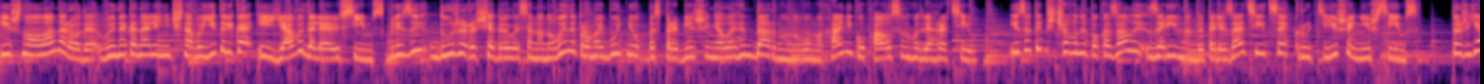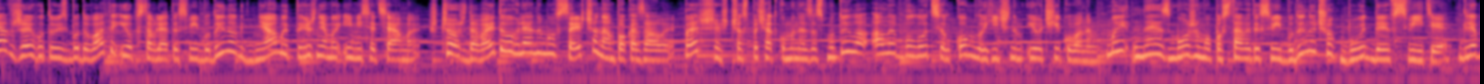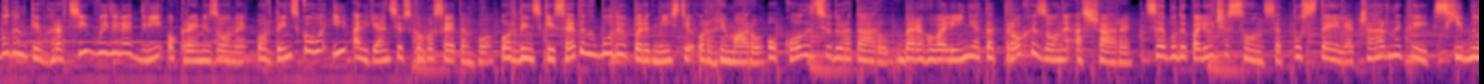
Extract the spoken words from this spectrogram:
Ішнуала народе, ви на каналі Нічна Воїтелька, і я видаляю Сімс. Блізи дуже розщедрилися на новини про майбутню без перебільшення легендарну нову механіку хаусингу для гравців. І за тим, що вони показали, за рівнем деталізації це крутіше ніж Сімс. Тож я вже готуюсь будувати і обставляти свій будинок днями, тижнями і місяцями. Що ж, давайте оглянемо все, що нам показали. Перше, що спочатку мене засмутило, але було цілком логічним і очікуваним. Ми не зможемо поставити свій будиночок будь-де в світі. Для будинків гравців виділять дві окремі зони: ординського і альянсівського сеттингу. Ординський сеттинг буде в передмісті Оргрімару, околицю Дуратару, берегова лінія та трохи зони Асшари. Це буде палюче сонце, пустеля, чагарники,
